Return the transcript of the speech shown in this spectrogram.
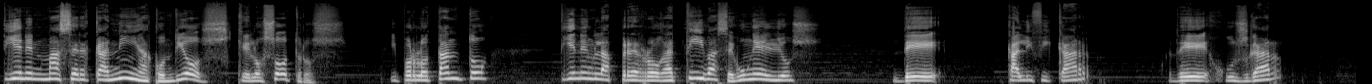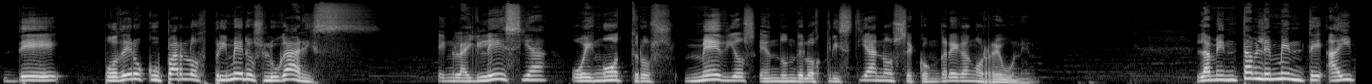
tienen más cercanía con Dios que los otros y por lo tanto tienen la prerrogativa, según ellos, de calificar, de juzgar, de poder ocupar los primeros lugares en la iglesia o en otros medios en donde los cristianos se congregan o reúnen. Lamentablemente hay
